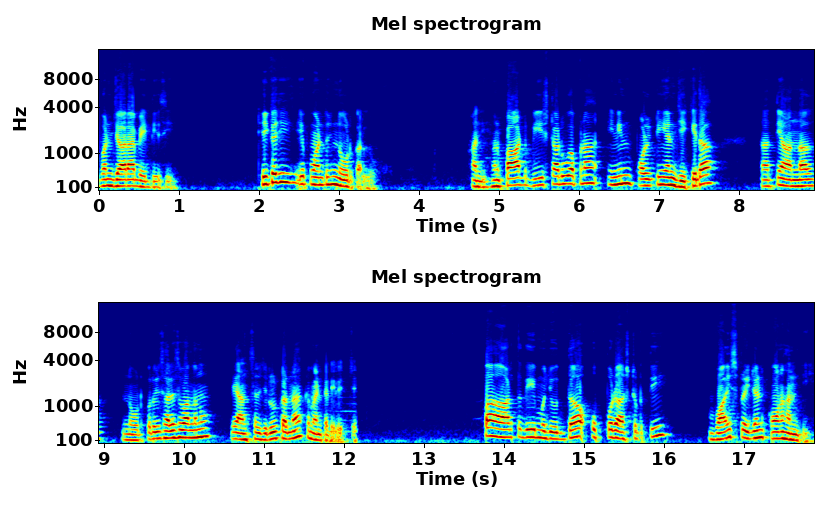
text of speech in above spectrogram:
ਵਣਜਾਰਾ ਬੇਦੀ ਸੀ। ਠੀਕ ਹੈ ਜੀ, ਇਹ ਪੁਆਇੰਟ ਤੁਸੀਂ ਨੋਟ ਕਰ ਲਓ। ਹਾਂਜੀ, ਹੁਣ ਪਾਰਟ B ਸਟਾਰਟ ਹੋਊ ਆਪਣਾ ਇੰਡੀਅਨ ਪੋਲਿਟੀ ਐਂਡ ਜੀਕੇ ਦਾ। ਤਾਂ ਧਿਆਨ ਨਾਲ ਨੋਟ ਕਰੋ ਜੀ ਸਾਰੇ ਸਵਾਲਾਂ ਨੂੰ ਤੇ ਆਨਸਰ ਜ਼ਰੂਰ ਕਰਨਾ ਕਮੈਂਟ ਦੇ ਵਿੱਚ। ਭਾਰਤ ਦੇ ਮੌਜੂਦਾ ਉਪ ਰਾਸ਼ਟਰਪਤੀ ਵਾਈਸ ਪ੍ਰੈਜ਼ੀਡੈਂਟ ਕੌਣ ਹਨ ਜੀ?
